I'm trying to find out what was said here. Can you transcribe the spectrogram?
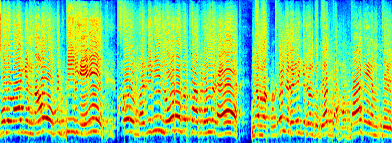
ಸಲುವಾಗಿ ನಾವು ಹೊಂಟೀವಿ ಅವ್ರ ಮದುವೆ ನೋಡೋದಪ್ಪ ಅಂತಂದ್ರೆ ನಮ್ಮ ಕಣ್ಣುಗಳಿಗೆ ಇದೊಂದು ದೊಡ್ಡ ಹಬ್ಬಾನೆ ಅಂತೇಳಿ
